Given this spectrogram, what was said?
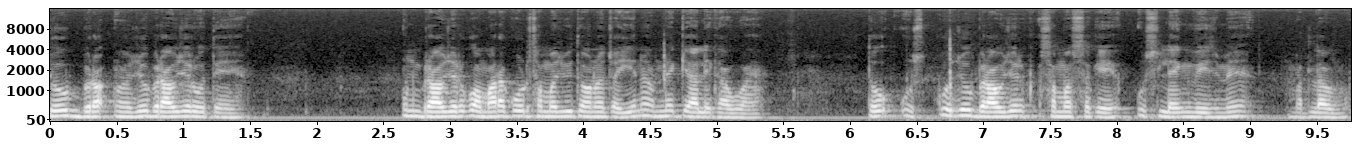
जो ब्रा, जो ब्राउज़र होते हैं उन ब्राउज़र को हमारा कोड समझ भी तो होना चाहिए ना हमने क्या लिखा हुआ है। तो उसको जो ब्राउज़र समझ सके उस लैंग्वेज में मतलब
